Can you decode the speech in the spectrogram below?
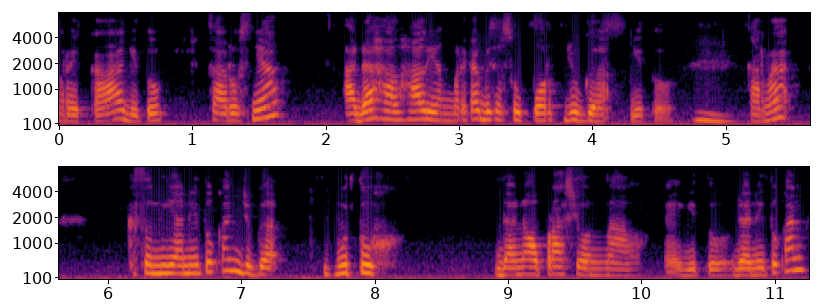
mereka gitu. Seharusnya ada hal-hal yang mereka bisa support juga gitu. Hmm. Karena kesenian itu kan juga butuh dana operasional kayak gitu. Dan itu kan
